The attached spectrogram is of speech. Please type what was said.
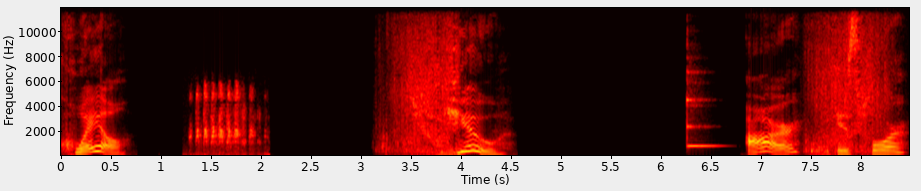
quail. Q. R is for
